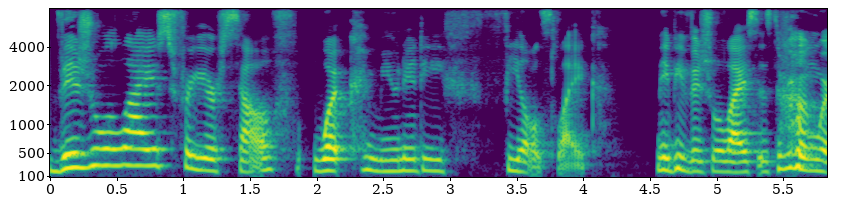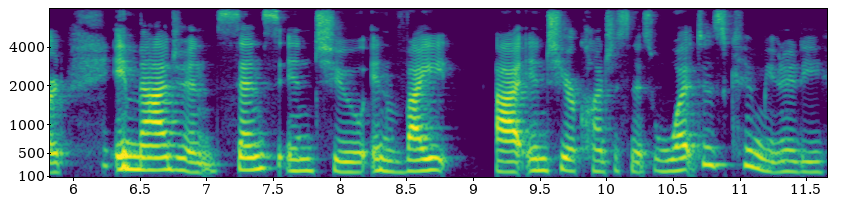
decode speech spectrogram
visualize for yourself what community feels like. Maybe visualize is the wrong word. Imagine, sense into, invite uh, into your consciousness what does community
